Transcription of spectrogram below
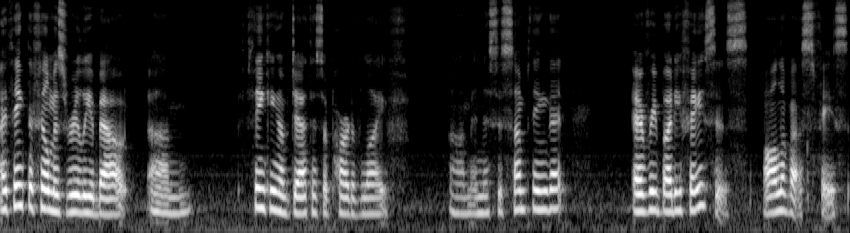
I think the film is really about um, thinking of death as a part of life. Um, and this is something that everybody faces. All of us face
